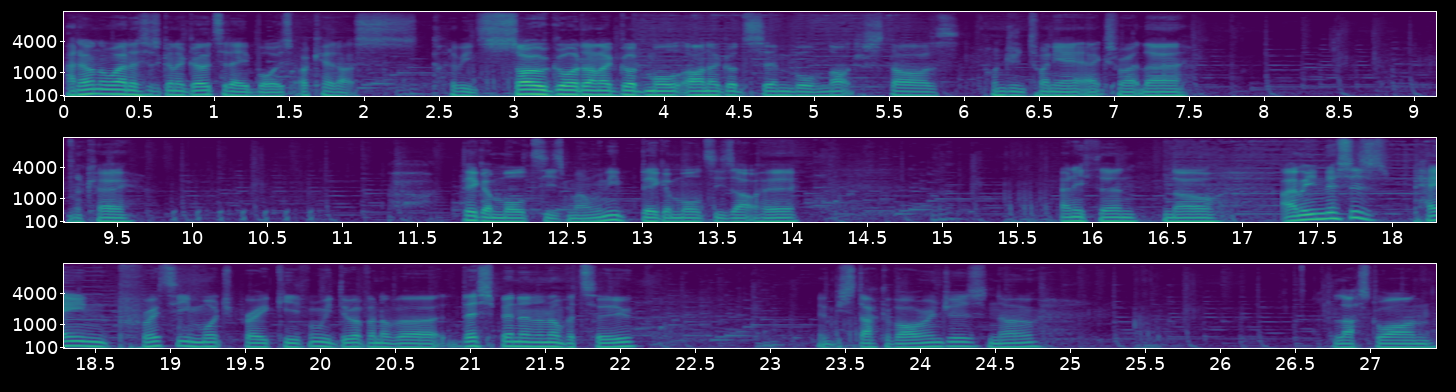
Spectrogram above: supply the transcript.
I don't know where this is going to go today, boys. Okay, that's could have been so good on a good on a good symbol, not just stars. 128x right there. Okay. Bigger multis, man. We need bigger multis out here. Anything? No. I mean, this is paying pretty much break even. We do have another, this spin and another two. Maybe stack of oranges, no. Last one.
